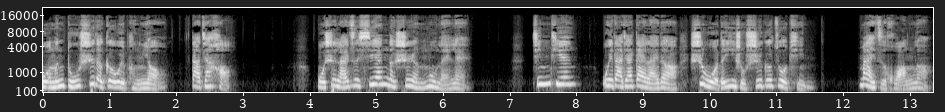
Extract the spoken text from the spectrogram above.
我们读诗的各位朋友，大家好，我是来自西安的诗人穆雷雷，今天为大家带来的是我的一首诗歌作品《麦子黄了》。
